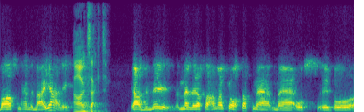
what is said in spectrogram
vad som händer med Ajari? Ja, exakt. Ja, är, men alltså, han har pratat med, med oss på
